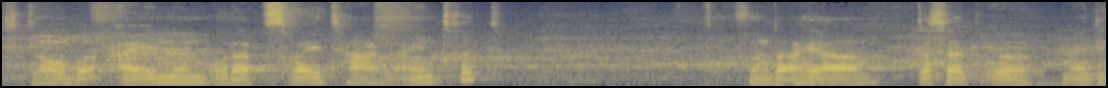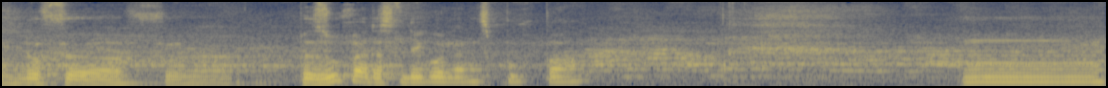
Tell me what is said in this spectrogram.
ich glaube, einem oder zwei Tagen Eintritt. Von daher, deshalb äh, meinte ich nur für, für Besucher des Legolands buchbar. Hm,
